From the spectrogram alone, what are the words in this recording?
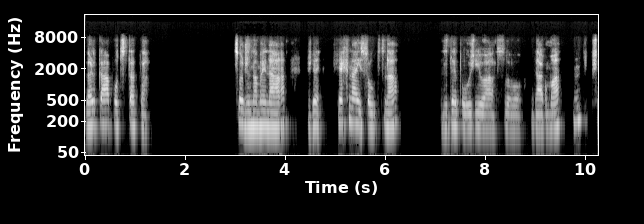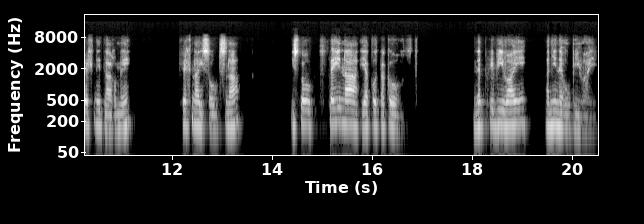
velká podstata. Což znamená, že všechna jsou cna, zde používá slovo dharma, hm? všechny darmy, všechna jsou cna, jsou stejná jako takovost. Nepřibývají ani neubývají.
